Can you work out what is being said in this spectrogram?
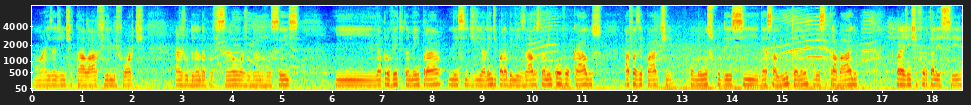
mas a gente está lá firme e forte, ajudando a profissão, ajudando vocês. E aproveito também para, nesse dia, além de parabenizá-los, também convocá-los a fazer parte conosco desse, dessa luta, né, desse trabalho, para a gente fortalecer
